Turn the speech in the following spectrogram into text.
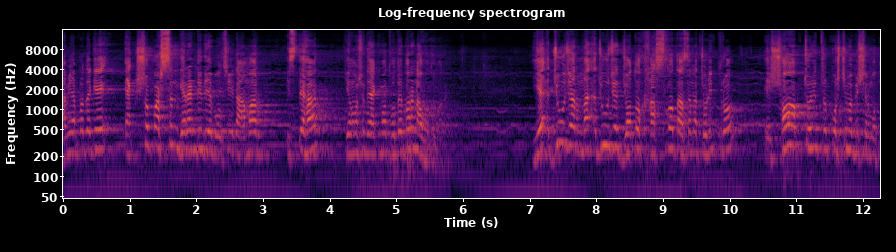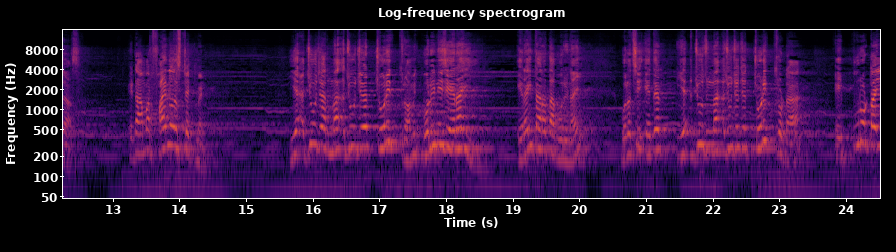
আমি আপনাদেরকে একশো পার্সেন্ট গ্যারান্টি দিয়ে বলছি, এটা আমার ইস্তেহার কেউ আমার সাথে একমত হতে পারে না হতে পারে। ইয়াজুজ আর মাজুজের যত খাসলত আছে না চরিত্র, এই সব চরিত্র পশ্চিমা বিশ্বের মধ্যে আছে। এটা আমার ফাইনাল স্টেটমেন্ট ইয়াজুজ আর মাজুজের চরিত্র, আমি বলিনি যে এরাই এরাই তারা তা বলি নাই। বলেছি এদের ইয়াজুজ মাজুজের যে চরিত্রটা, এই পুরোটাই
